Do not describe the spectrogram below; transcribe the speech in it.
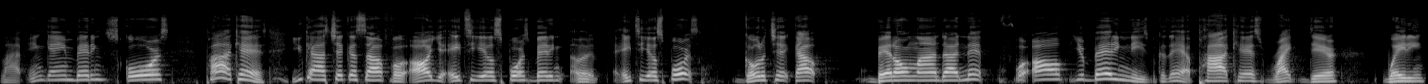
live in-game betting, scores, podcasts. You guys check us out for all your ATL sports betting, uh, ATL sports. Go to check out betonline.net for all your betting needs because they have podcasts right there waiting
